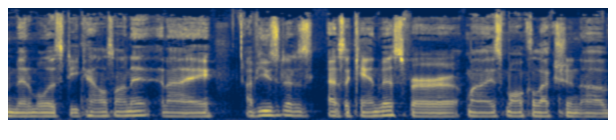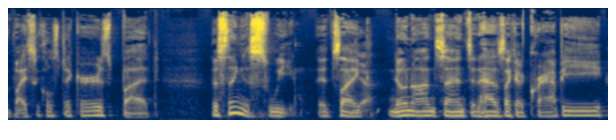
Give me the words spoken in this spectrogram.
of minimalist decals on it. And I I've used it as as a canvas for my small collection of bicycle stickers. But this thing is sweet. It's like Yeah. no nonsense. It has like a crappy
